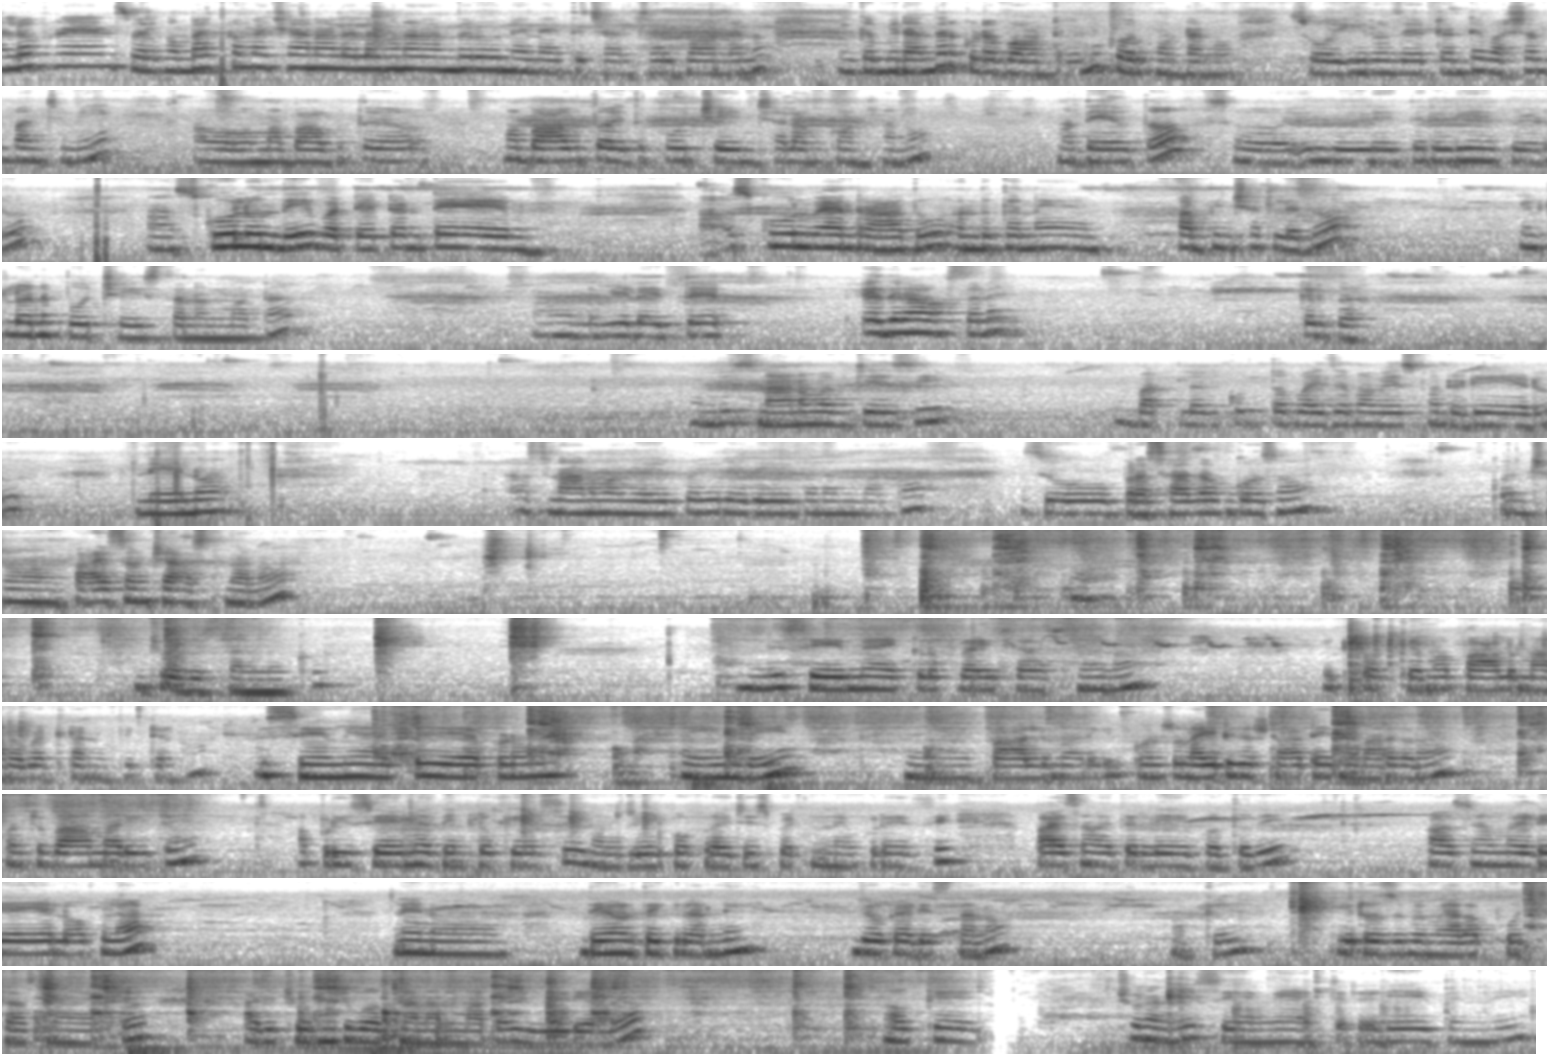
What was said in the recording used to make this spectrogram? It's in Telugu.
Hello friends welcome back to my channel. ఎలాగున్నారు అందరూ? నేనైతే చాలా చాలా బాగున్నాను. ఇంకా మీరందరూ కూడా బాగుంటారని కోరుకుంటాను. సో ఈరోజు ఏంటంటే వసంత పంచమి. మా బాబుతో మా బాబుతో అయితే పూజ చేయించాలనుకుంటున్నాను. మా దేవతో సో వీడైతే రెడీ అయిపోయాడు. స్కూల్ ఉంది బట్ ఏంటంటే స్కూల్ వ్యాన్ రాదు. అందుకనే పంపించట్లేదు. ఇంట్లోనే పూజ చేయిస్తానమాట వీడైతే ఎదురా ఒకసారి ఇక్కడికి ముందు స్నానం అవి చేసి బట్టలు కుర్తా పైజామా వేసుకొని రెడీ అయ్యాడు. నేను స్నానం అవి అయిపోయి రెడీ అయిపోయాను అనమాట సో ప్రసాదం కోసం కొంచెం పాయసం చేస్తున్నాను. చూపిస్తాను మీకు. ఇది సేమియా ఇక్కడ ఫ్రై చేస్తున్నాను. ఇటు పక్కేమో పాలు మరగబెట్టడానికి పెట్టాను సేమియా అయితే వేపడం అయింది. పాలు మరిగి కొంచెం లైట్గా స్టార్ట్ అయింది మరగడం. కొంచెం బాగా మరిగితే అప్పుడు ఈ సేమియా దీంట్లోకి వేసి కొంచెం జీడిపప్పు ఫ్రై చేసి పెట్టిన ఇప్పుడు వేసి పాయసం అయితే రెడీ అయిపోతుంది. పాయసం రెడీ అయ్యే లోపల నేను దేవుడి దగ్గర అన్ని జోకాడిస్తాను ఓకే. ఈరోజు మేము ఎలా పూజ చేస్తున్నామంటే అది చూపించబోతున్నాను అనమాట ఈ వీడియోలో. ఓకే. చూడండి సేమే అయితే రెడీ అయిపోయింది.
